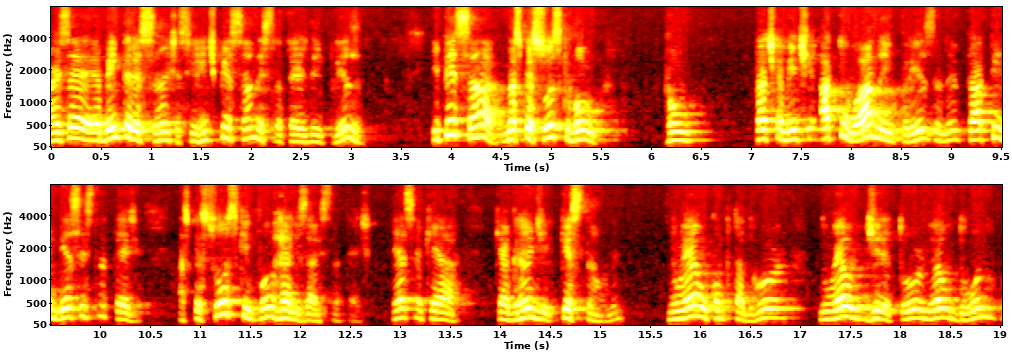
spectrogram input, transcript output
Mas é, é bem interessante, assim, a gente pensar na estratégia da empresa e pensar nas pessoas que vão, vão praticamente atuar na empresa né, para atender essa estratégia. As pessoas que vão realizar a estratégia. Essa que é a, que é a grande questão. Né? Não é o computador, não é o diretor, não é o dono,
